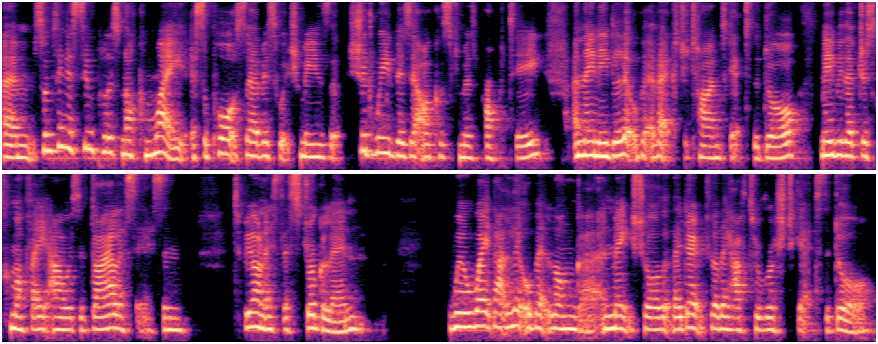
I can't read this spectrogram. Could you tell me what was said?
um, something as simple as knock and wait, a support service, which means that should we visit our customer's property and they need a little bit of extra time to get to the door, maybe they've just come off eight hours of dialysis and to be honest, they're struggling. We'll wait that little bit longer and make sure that they don't feel they have to rush to get to the door.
